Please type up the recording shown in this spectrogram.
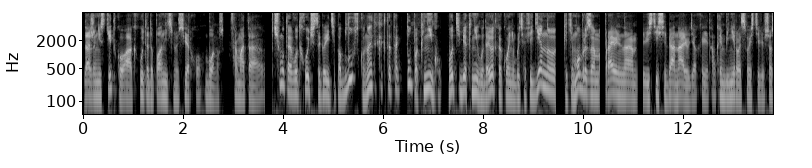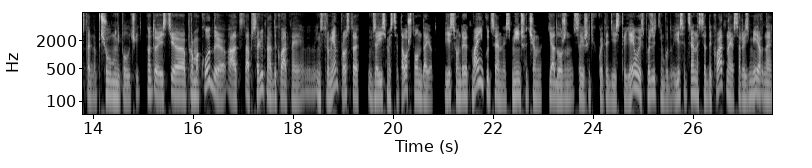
даже не скидку, а какую-то дополнительную сверху бонус формата... Почему-то вот хочется говорить типа блузку, но это как-то так тупо книгу. Вот тебе книгу дает какую-нибудь офигенную, каким образом правильно вести себя на людях или там комбинировать свой стиль и все остальное. Почему бы не получить? Ну, то есть э, промокоды абсолютно адекватный инструмент, просто в зависимости от того, что он дает. Если он дает маленькую ценность, меньше, чем я должен совершить какое-то действие, я его использовать не буду. Если ценность адекватная, соразмерная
